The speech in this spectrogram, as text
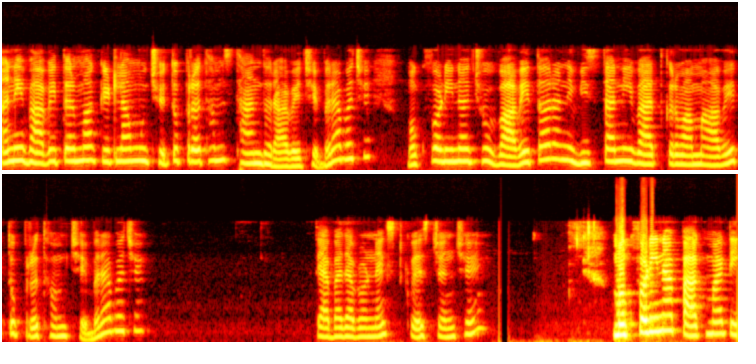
અને વાવેતરમાં કેટલામું છે? તો પ્રથમ સ્થાન ધરાવે છે. બરાબર છે? મગફળીના જો વાવેતર અને વિસ્તારની વાત કરવામાં આવે તો પ્રથમ છે. બરાબર છે? ત્યારબાદ આપણો નેક્સ્ટ ક્વેશ્ચન છે. મગફળીના પાક માટે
